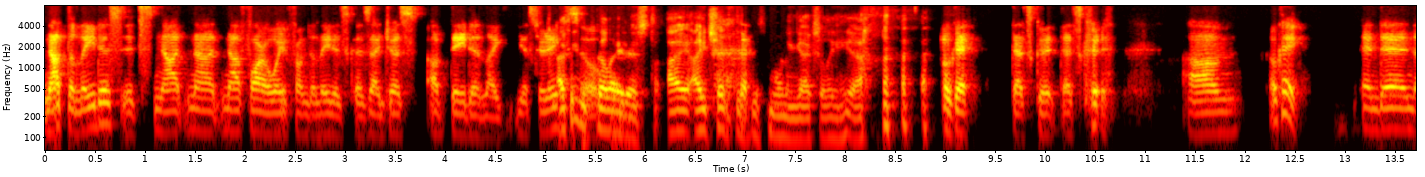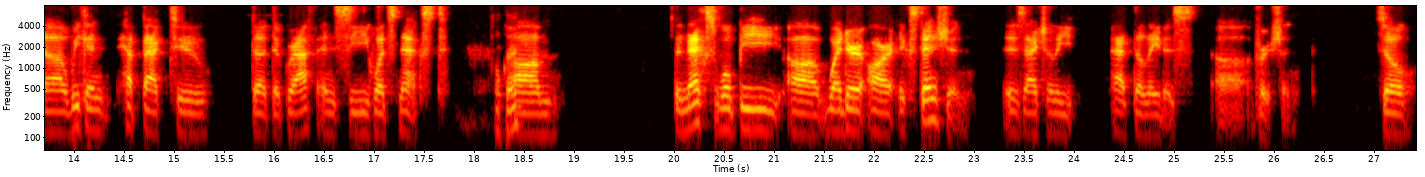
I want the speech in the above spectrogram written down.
not the latest, it's not not not far away from the latest because I just updated like yesterday. I think so. it's the latest. I I checked it this morning actually. Yeah. okay, that's good. That's good. Um, okay, and then uh, we can head back to the the graph and see what's next. Okay. Um, the next will be uh, whether our extension is actually at the latest uh, version. So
